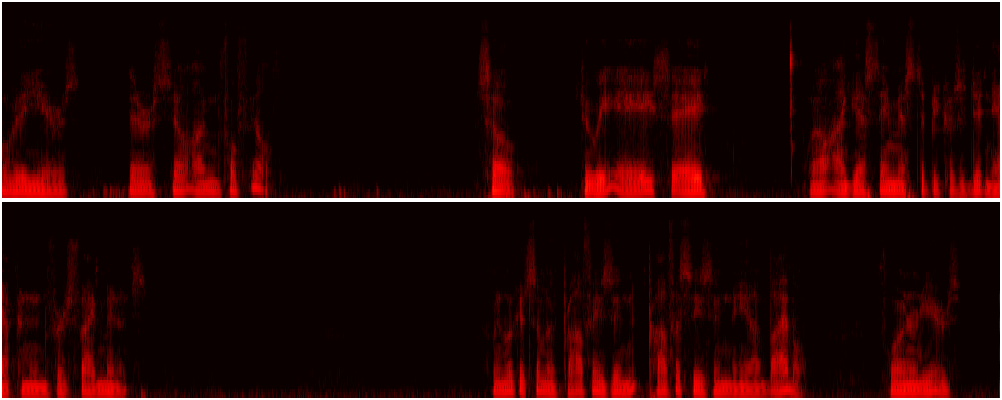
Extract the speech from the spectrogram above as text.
over the years, that are still unfulfilled. So, do we A, say, well, I guess they missed it because it didn't happen in the first five minutes? I mean, look at some of the prophecies in, prophecies in the uh, Bible 400 years.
